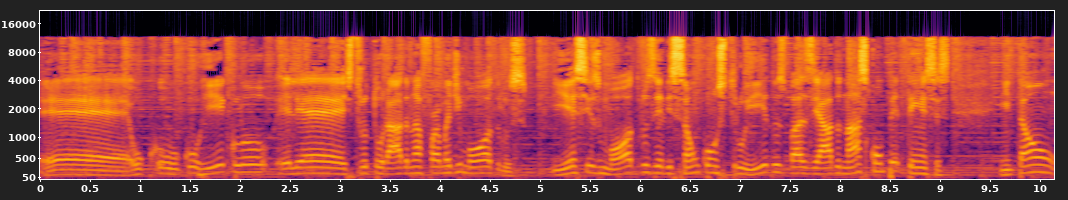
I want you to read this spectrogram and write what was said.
é, o, o, currículo ele é estruturado na forma de módulos e esses módulos eles são construídos baseado nas competências. Então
